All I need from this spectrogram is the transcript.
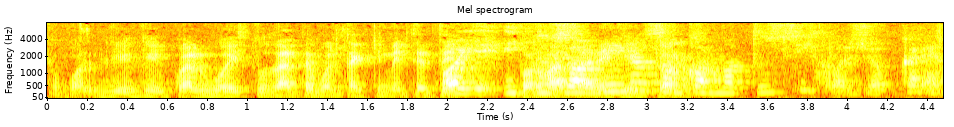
que, cuál- que- cuál Waze? Tú date vuelta aquí, métete. Oye, y por tus sobrinos son como tus hijos, yo creo.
